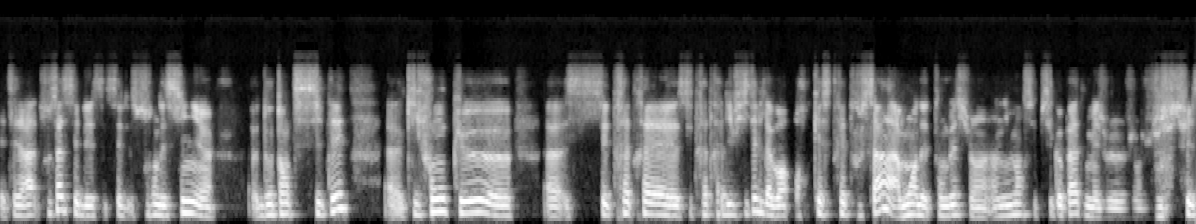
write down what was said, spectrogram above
etc. Tout ça, c'est ce sont des signes d'authenticité euh, qui font que euh, euh, c'est très très c'est très très difficile d'avoir orchestré tout ça à moins d'être tombé sur un, immense psychopathe mais je, je, je, suis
